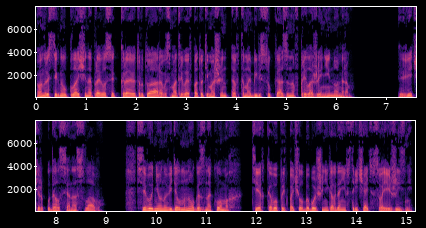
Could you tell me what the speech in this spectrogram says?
Он расстегнул плащ и направился к краю тротуара, высматривая в потоке машин автомобиль с указанным в приложении номером. Вечер удался на славу. Сегодня он увидел много знакомых, тех, кого предпочел бы больше никогда не встречать в своей жизни.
